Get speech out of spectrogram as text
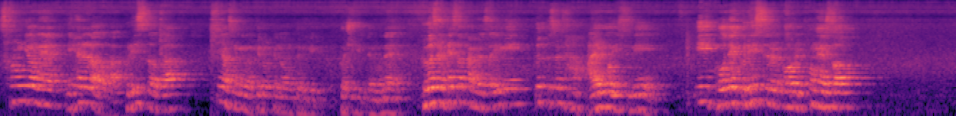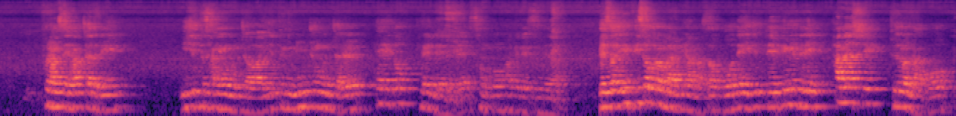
성경의 이 헬라어가 그리스어가 신약 성경을 기록해 놓은 것이기 때문에 그것을 해석하면서 이미 그 뜻을 다 알고 있으니 이 고대 그리스어를 통해서 프랑스의 학자들이 이집트 상형 문자와 이집트 민중 문자를 해독해내는데 성공하게 됐습니다. 그래서 이 비석으로 말미암아서 고대 이집트의 비밀들이 하나씩 드러나고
